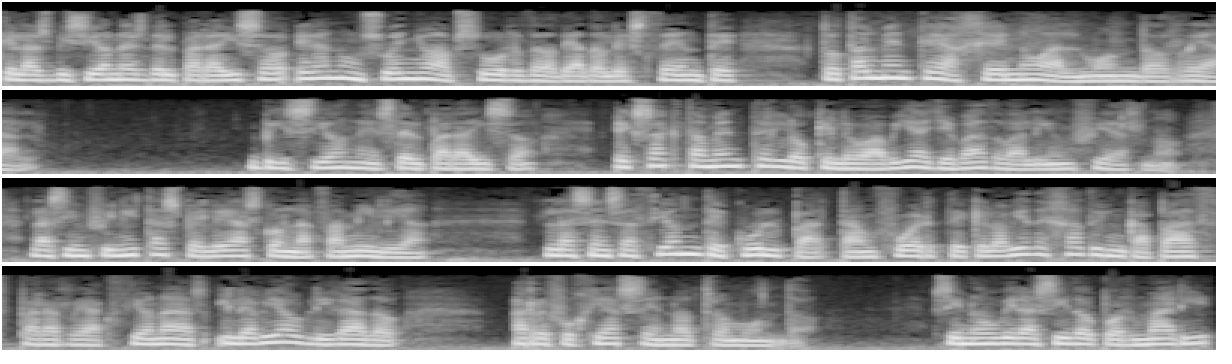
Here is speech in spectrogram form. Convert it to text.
que las visiones del paraíso eran un sueño absurdo de adolescente totalmente ajeno al mundo real. Visiones del paraíso, exactamente lo que lo había llevado al infierno, las infinitas peleas con la familia, la sensación de culpa tan fuerte que lo había dejado incapaz para reaccionar y le había obligado a refugiarse en otro mundo. Si no hubiera sido por Mari,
